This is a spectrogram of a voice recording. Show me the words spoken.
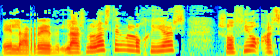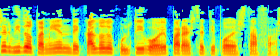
en la red. Las nuevas tecnologías, socio, ha servido también de caldo de cultivo ¿eh? para este tipo de estafas.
